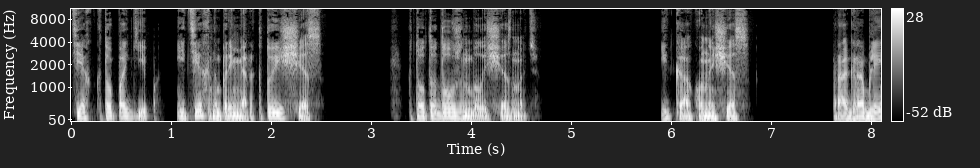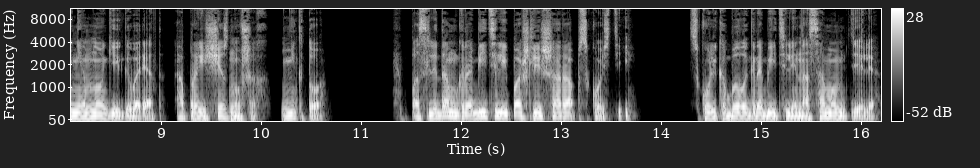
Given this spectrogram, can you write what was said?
Тех, кто погиб, и тех, например, кто исчез. Кто-то должен был исчезнуть. И как он исчез? Про ограбление многие говорят, а про исчезнувших – никто. По следам грабителей пошли Шарап с Костей. Сколько было грабителей на самом деле,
